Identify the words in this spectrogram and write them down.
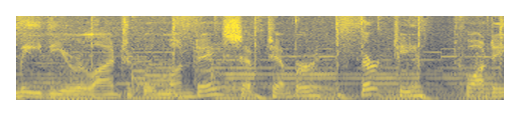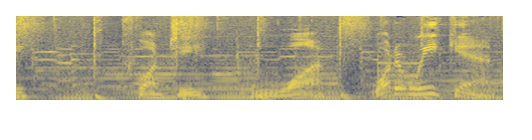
Meteorological Monday, September 13th, 2021. What a weekend!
